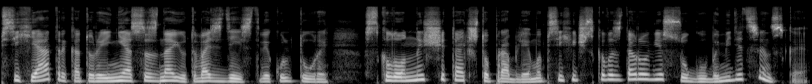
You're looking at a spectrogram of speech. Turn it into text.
Психиатры, которые не осознают воздействия культуры, склонны считать, что проблема психического здоровья сугубо медицинская.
